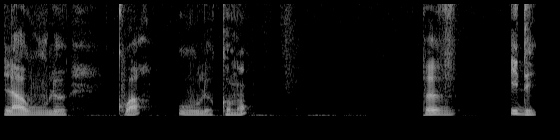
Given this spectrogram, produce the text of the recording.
Là où le quoi ou le comment peuvent aider,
